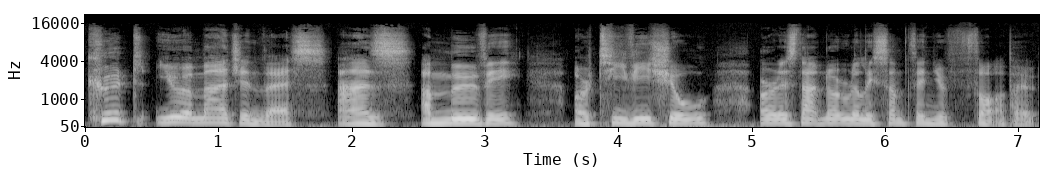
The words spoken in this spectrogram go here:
Could you imagine this as a movie or TV show or is that not really something you've thought about?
